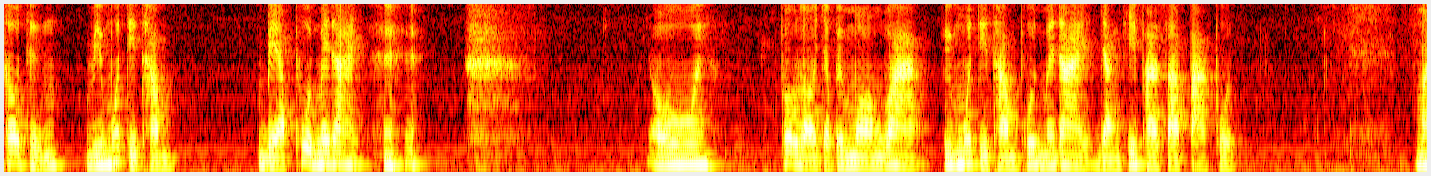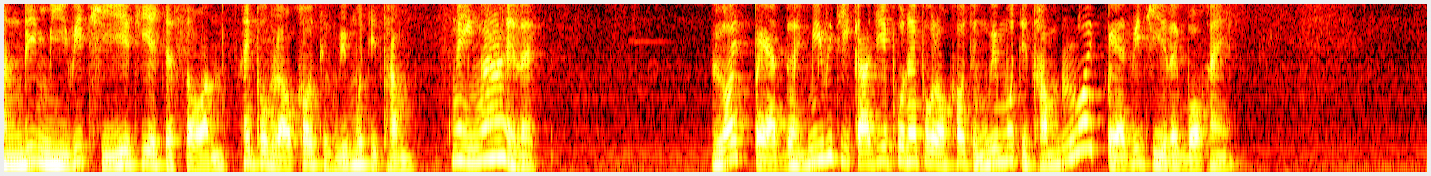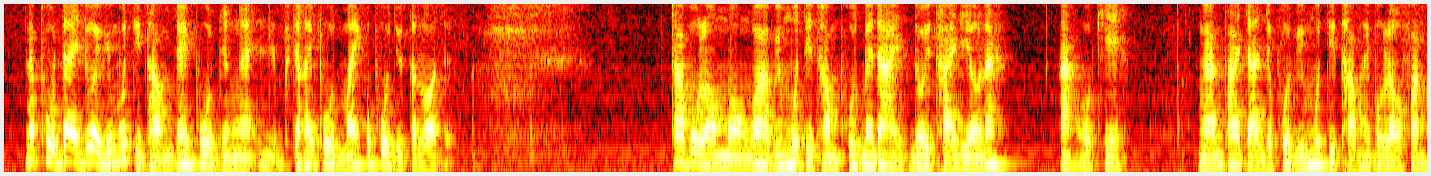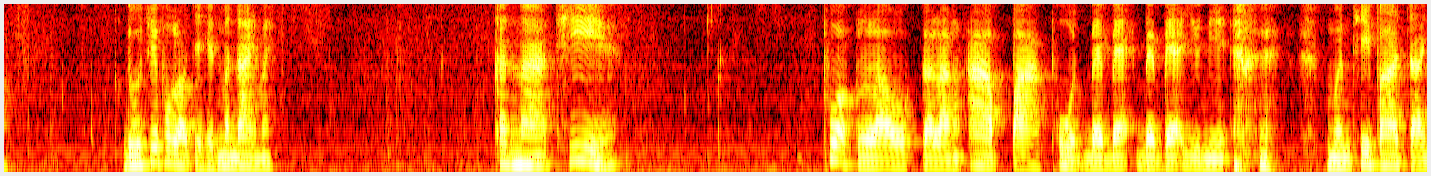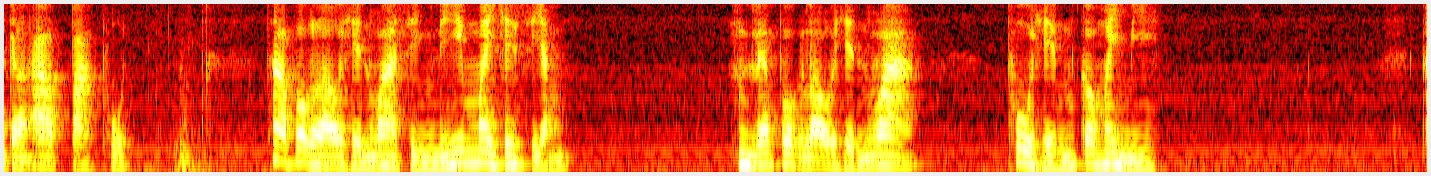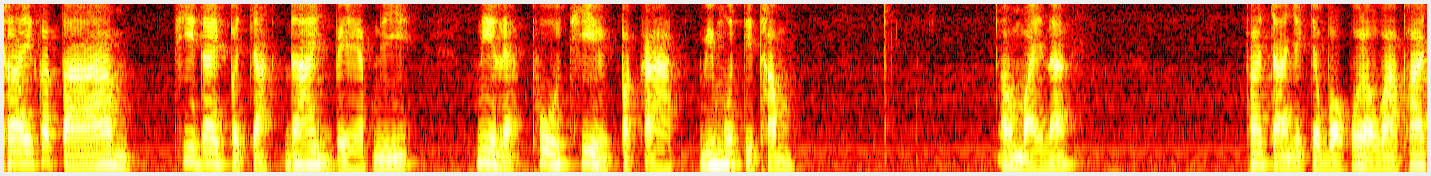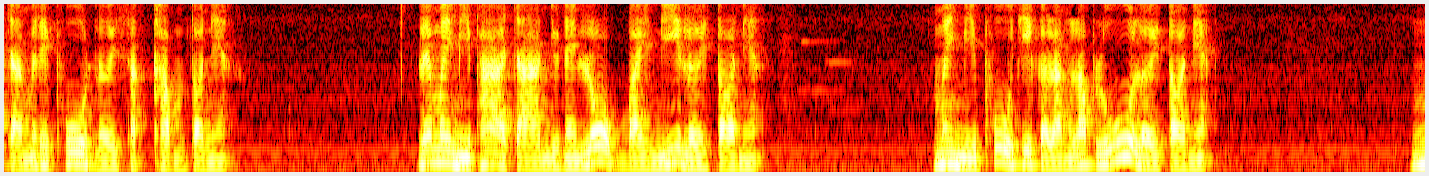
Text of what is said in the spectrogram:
เข้าถึงวิมุติธรรม แบบพูดไม่ได้ โอ้ย พวกเราจะไปมองว่าวิมุติธรรมพูดไม่ได้ อย่างที่ภาษาปากพูด มันไม่มีวิธีที่จะสอนให้พวกเราเข้าถึงวิมุติธรรม ง่ายๆเลยร้อยแปดด้วยมีวิธีการที่จะพูดให้พวกเราเข้าถึงวิมุตติธรรมร้อยแปดวิธีเลยบอกให้ แล้วพูดได้ด้วยวิมุติธรรมจะให้พูดยังไง จะให้พูดไหมก็พูดอยู่ตลอด ถ้าพวกเรามองว่าวิมุติธรรมพูดไม่ได้ โดยถ่ายเดียวนะอะโอเคงั้นพระอาจารย์จะพูดวิมุติธรรมให้พวกเราฟัง ดูซิพวกเราจะเห็นมันได้ไหมขณะที่ พวกเรากำลังอ้าปากพูดแบะแบะแบะแบะอยู่นี้ เหมือนที่พระอาจารย์กำลังอ้าปากพูด ถ้าพวกเราเห็นว่าสิ่งนี้ไม่ใช่เสียง และพวกเราเห็นว่าผู้เห็นก็ไม่มี ใครก็ตามที่ได้ประจักษ์ได้แบบนี้ นี่แหละผู้ที่ประกาศวิมุตติธรรม เอาใหม่นะพระอาจารย์อยากจะบอกพวกเราว่าพระอาจารย์ไม่ได้พูดเลยสักคำตอนเนี้ย และไม่มีพระอาจารย์อยู่ในโลกใบนี้เลยตอนเนี้ยไม่มีผู้ที่กำลังรับรู้เลยตอนเนี้ย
